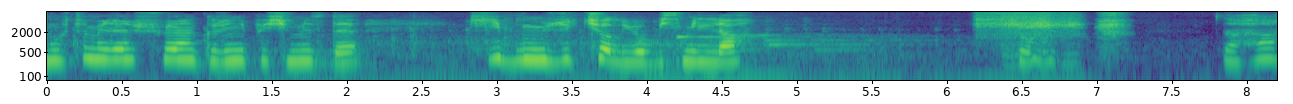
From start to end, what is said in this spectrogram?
Muhtemelen şu an Granny peşimizde. Ki bu müzik çalıyor. Bismillah. Daha.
